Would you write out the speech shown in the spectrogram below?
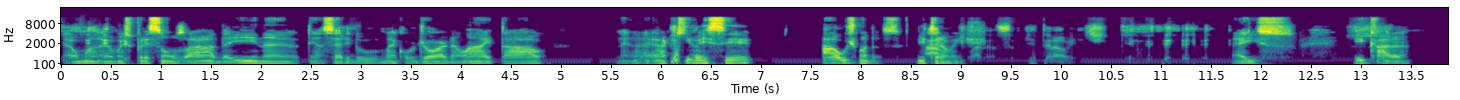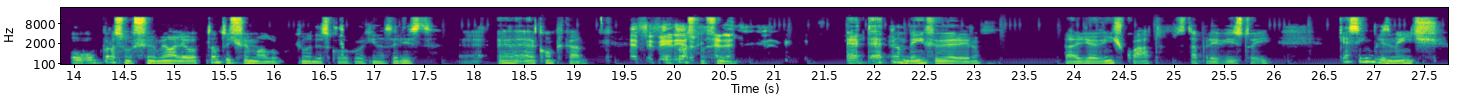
É uma, é uma expressão usada aí, né? Tem a série do Michael Jordan lá e tal. Né? Aqui vai ser a última dança, literalmente. A última dança, literalmente. é isso. E, cara, o, o, próximo filme, olha, o tanto de filme maluco que o Anderson colocou aqui nessa lista, é, é, é complicado. É fevereiro, o próximo filme, é, é também fevereiro. Tá? Dia 24 está previsto aí. Que é simplesmente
